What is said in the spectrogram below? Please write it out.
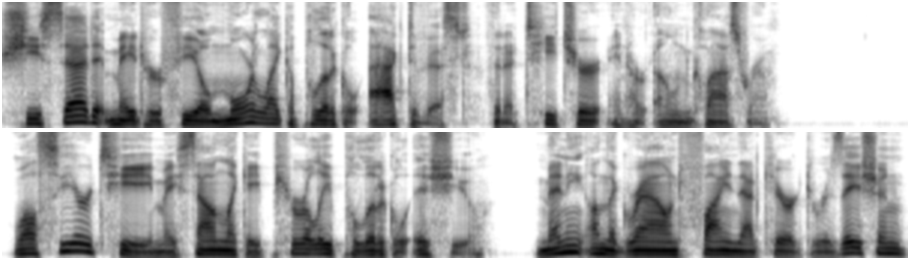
She said it made her feel more like a political activist than a teacher in her own classroom. While CRT may sound like a purely political issue, many on the ground find that characterization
